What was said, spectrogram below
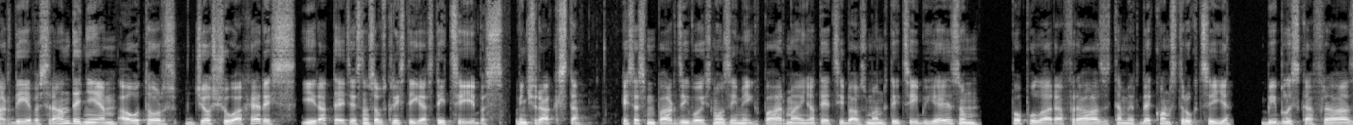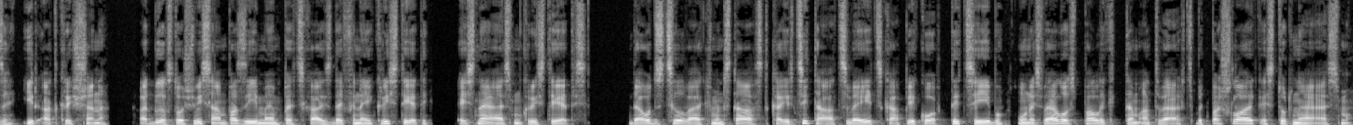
Ar dievas randiņiem, autors Joshua Harris ir atteicies no savas kristīgās ticības. Viņš raksta, Es esmu pārdzīvojis nozīmīgu pārmaiņu attiecībā uz manu ticību Jēzum. Populārā frāze tam ir dekonstrukcija, bibliskā frāze ir atkrišana. Atbilstoši visām pazīmēm, pēc kā es definēju kristieti, es neesmu kristietis. Daudz cilvēki man stāsta, ka ir citāds veids, kā piekopt ticību, un es vēlos palikt tam atvērts, bet pašlaik es tur neesmu.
